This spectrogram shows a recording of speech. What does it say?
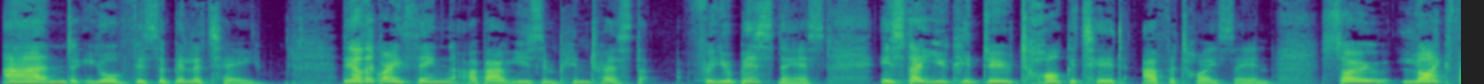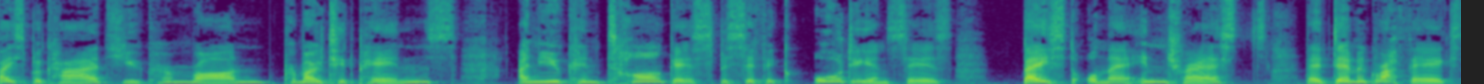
and your visibility. The other great thing about using Pinterest for your business is that you could do targeted advertising. So, like Facebook ads, you can run promoted pins and you can target specific audiences based on their interests, their demographics,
